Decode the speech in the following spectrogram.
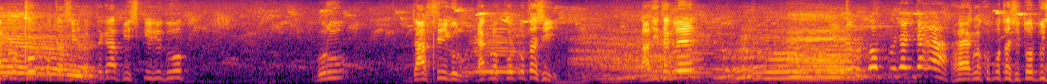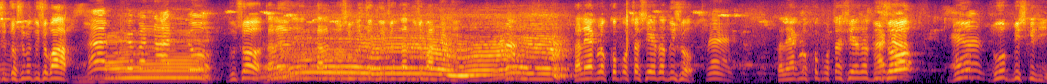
এক লক্ষ পঁচাশি হাজার টাকা, বিশ কেজি দুধ, গরু, জার্সি গরু, এক লক্ষ পঁচাশি। রাজি থাকলে? হ্যাঁ এক লক্ষ পঁচাশি তোর দুইশো দশমিক দুশো বাদ। হ্যাঁ দুশো দুশো দুশো তাহলে তাহলে দশমিক হচ্ছে দুইশো না দুশো বাদ দিবি। তাহলে এক লক্ষ পঁচাশি হাজার দুশো হ্যাঁ তাহলে এক লক্ষ পঁচাশি হাজার দুশো আচ্ছা। দুধ বিশ কেজি।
